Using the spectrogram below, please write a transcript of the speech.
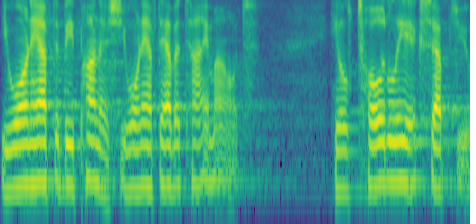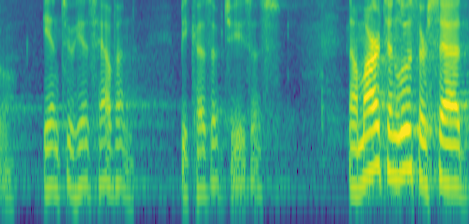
You won't have to be punished. You won't have to have a timeout. He'll totally accept you into his heaven because of Jesus. Now, Martin Luther said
